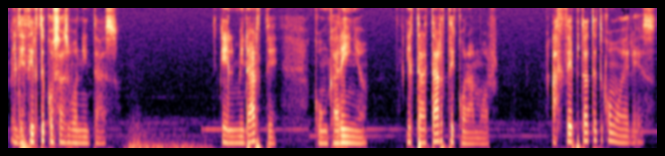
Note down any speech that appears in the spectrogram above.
El decirte cosas bonitas, el mirarte con cariño, el tratarte con amor. Acéptate como eres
